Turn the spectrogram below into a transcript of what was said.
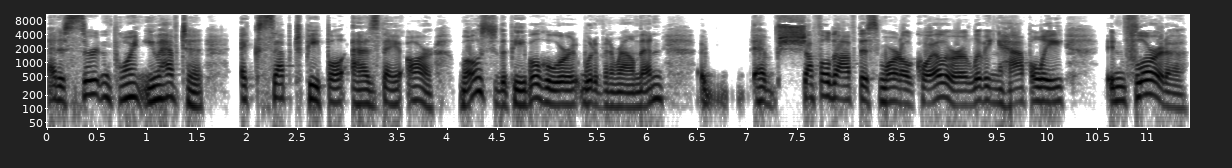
At a certain point, you have to accept people as they are. Most of the people who were, would have been around then uh, have shuffled off this mortal coil or are living happily in Florida.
